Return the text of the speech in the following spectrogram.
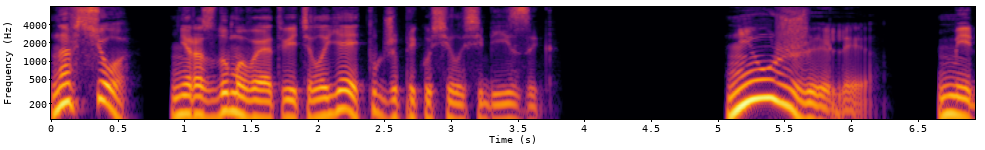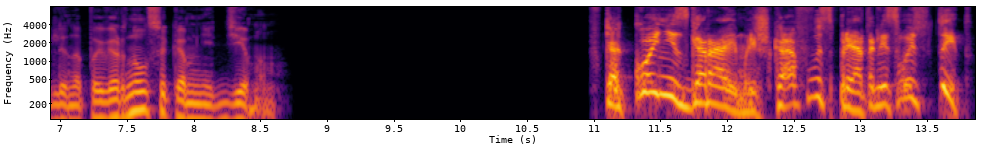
На все, не раздумывая, ответила я и тут же прикусила себе язык. Неужели? Медленно повернулся ко мне демон. «В какой несгораемый шкаф вы спрятали свой стыд?»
